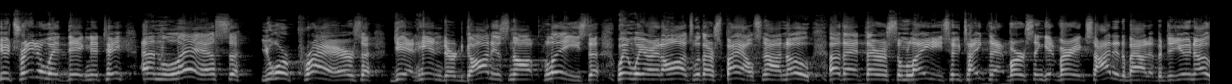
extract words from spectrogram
you treat her with dignity, unless your prayers uh, get hindered. God is not pleased when we are at odds with our spouse. Now, I know uh, that there are some ladies who take that verse and get very excited about it, but do you know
